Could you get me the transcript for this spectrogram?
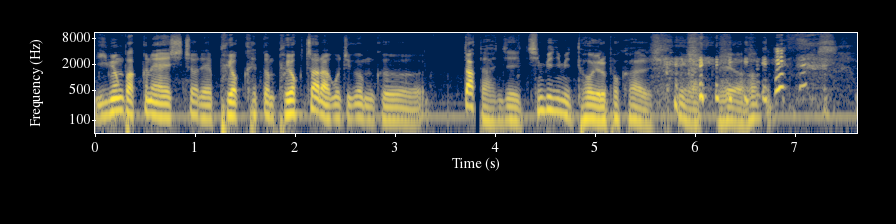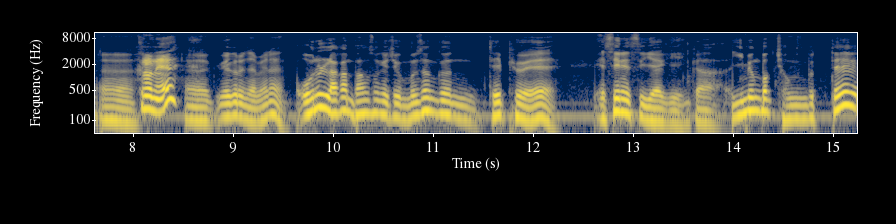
이명박근혜 시절에 부역했던 부역자라고 지금 그자 이제 친비님이 더 열폭할 같아요. 어, 그러네. 어, 왜 그러냐면은 오늘 나간 방송에 지금 문성근 대표의 SNS 이야기, 그러니까 이명박 정부 때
